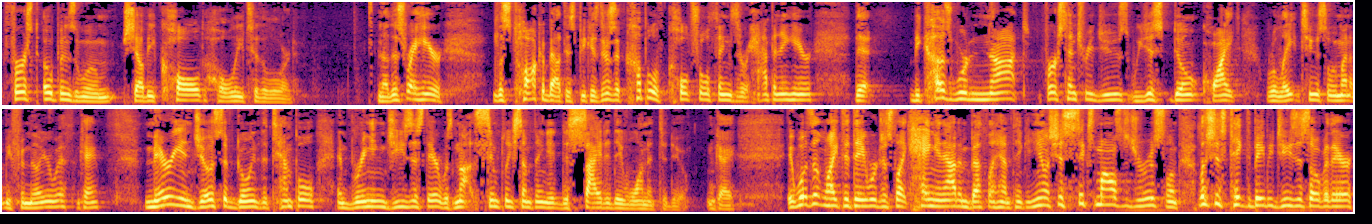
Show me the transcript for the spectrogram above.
first opens womb shall be called holy to the Lord. Now, this right here, let's talk about this because there's a couple of cultural things that are happening here that because we're not first century Jews, we just don't quite relate to, so we might not be familiar with, okay? Mary and Joseph going to the temple and bringing Jesus there was not simply something they decided they wanted to do, okay? It wasn't like that they were just like hanging out in Bethlehem thinking, you know, it's just six miles to Jerusalem. Let's just take the baby Jesus over there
